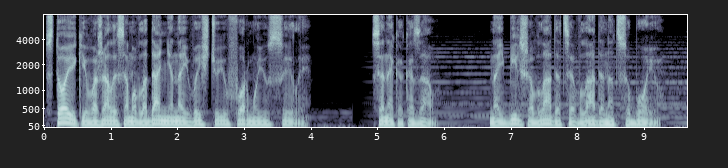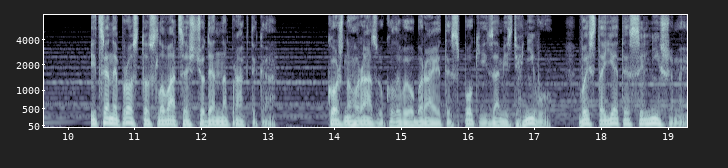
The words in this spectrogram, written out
Стоїки вважали самовладання найвищою формою сили. Сенека казав найбільша влада це влада над собою. І це не просто слова, це щоденна практика. Кожного разу, коли ви обираєте спокій замість гніву, ви стаєте сильнішими.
